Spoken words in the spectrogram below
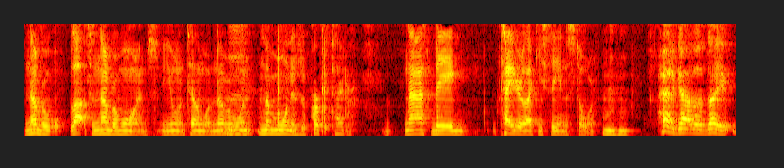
number, lots of number ones. You want to tell them what number one? Number one is a perfect tater. Nice big tater like you see in the store. had a guy the other day,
